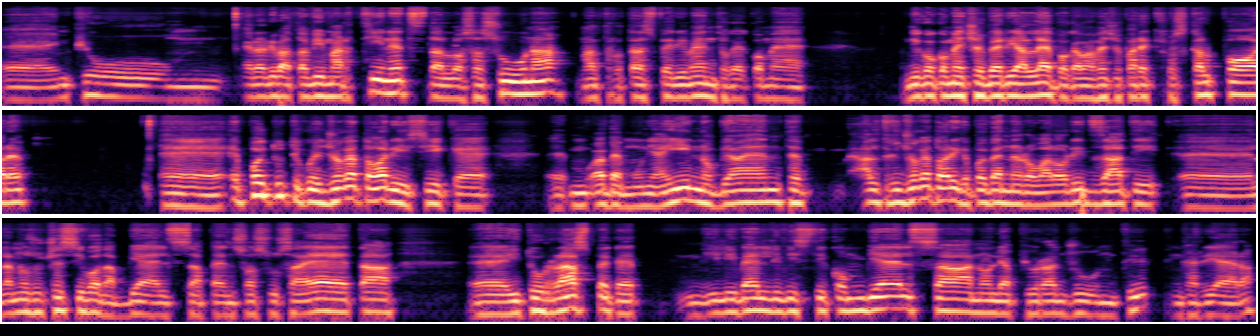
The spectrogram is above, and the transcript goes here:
Eh, in più mh, era arrivato Avi Martinez dall'Osasuna, un altro trasferimento che come dico come Ceberri all'epoca, ma fece parecchio scalpore. Eh, e poi tutti quei giocatori, sì, che eh, vabbè, Muniain ovviamente, altri giocatori che poi vennero valorizzati eh, l'anno successivo da Bielsa, penso a Susaeta, eh, i Turraspe che i livelli visti con Bielsa non li ha più raggiunti in carriera.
